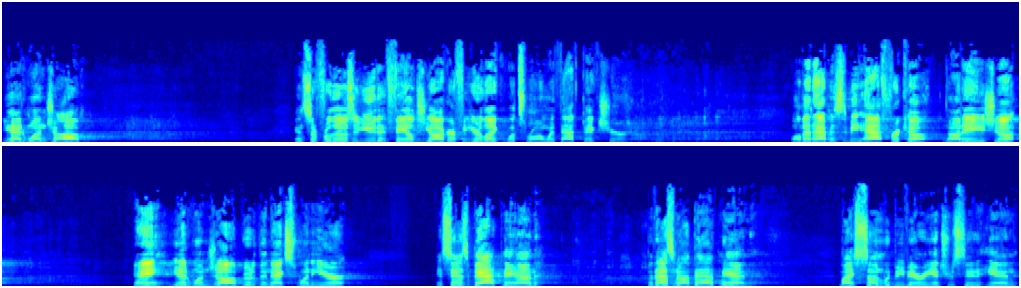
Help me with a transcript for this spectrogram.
You had one job. And so for those of you that failed geography, you're like, what's wrong with that picture? well, that happens to be Africa, not Asia. Okay? You had one job. Go to the next one here. It says Batman, but that's not Batman. My son would be very interested in,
